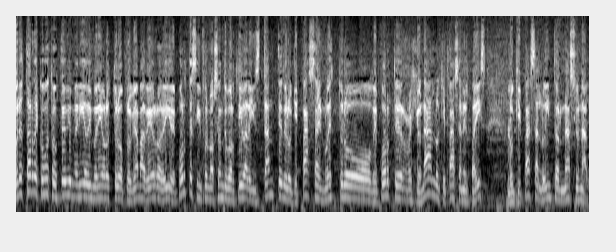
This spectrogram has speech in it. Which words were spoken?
Buenas tardes, ¿cómo está usted? Bienvenido, bienvenido a nuestro programa de RDI Deportes, información deportiva al instante de lo que pasa en nuestro deporte regional, lo que pasa en el país, lo que pasa en lo internacional.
